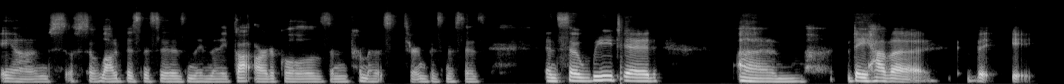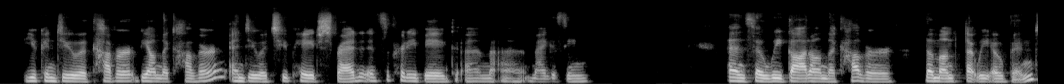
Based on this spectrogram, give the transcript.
and so, so, a lot of businesses, and then they've got articles and promotes certain businesses. And so we did um, they have a the, it, you can do a cover be on the cover and do a two page spread and it's a pretty big um, uh, magazine and so we got on the cover the month that we opened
